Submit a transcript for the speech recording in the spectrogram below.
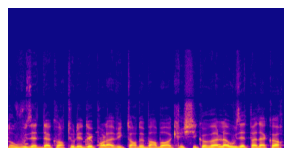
Donc vous êtes d'accord tous les deux pour la victoire de Barbara Krejcikova. Là où vous n'êtes pas d'accord,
